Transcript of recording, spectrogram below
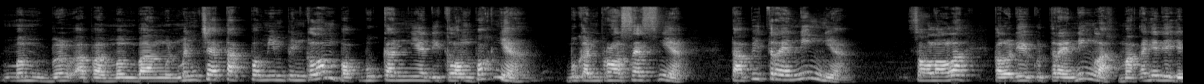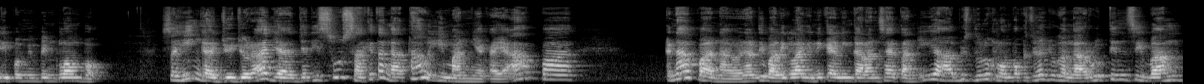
member, apa, membangun, mencetak pemimpin kelompok bukannya di kelompoknya, bukan prosesnya, tapi trainingnya. Seolah-olah kalau dia ikut training lah, makanya dia jadi pemimpin kelompok. Sehingga jujur aja jadi susah. Kita nggak tahu imannya kayak apa. Kenapa? Nah nanti balik lagi nih kayak lingkaran setan. Iya habis dulu kelompok kecilnya juga nggak rutin sih bang.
